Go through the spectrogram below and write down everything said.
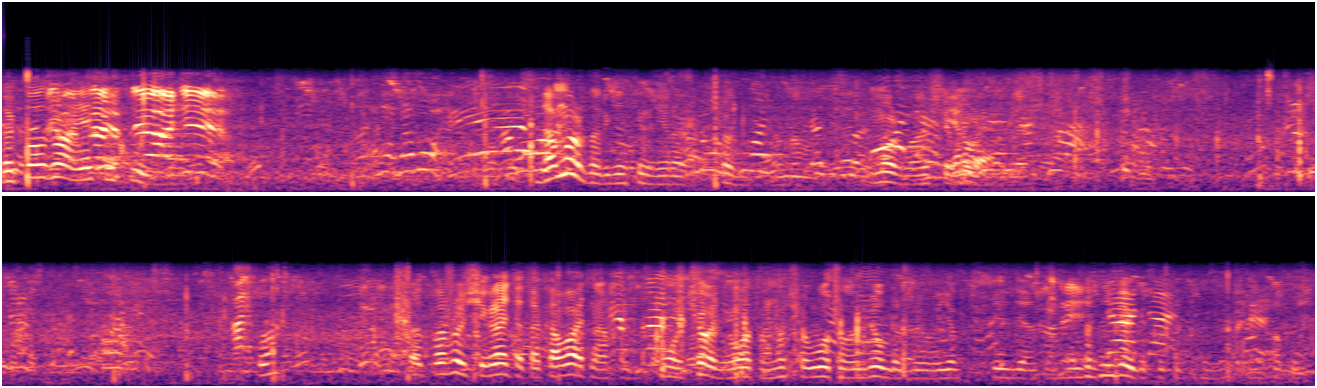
Да кто знал, я тебе хуй. Да можно Аргентина играть. Что ты, ну, Можно вообще. Можно. Что? Надо пожестче играть, атаковать нахуй. О, чё, вот он, ну чё, вот он, убил даже его, ёпта, пиздец. Он даже не бегает вот так. обычно.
